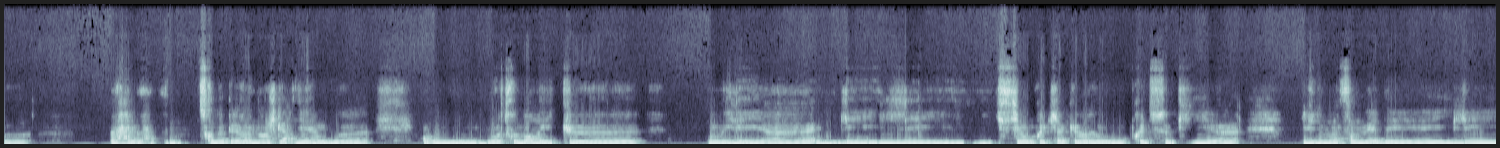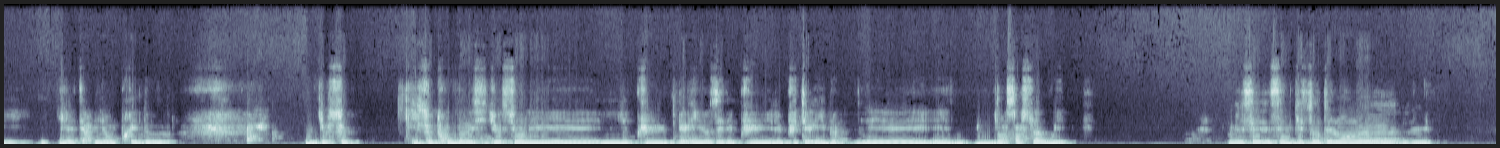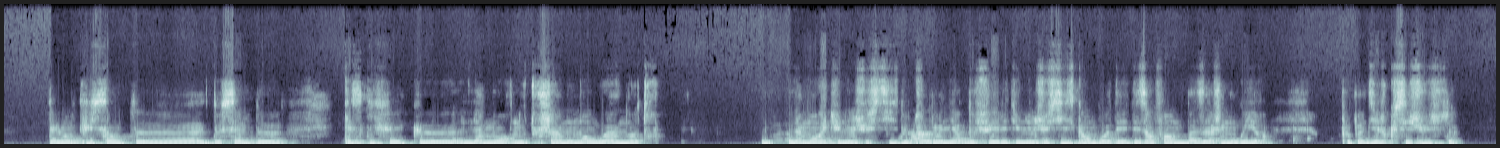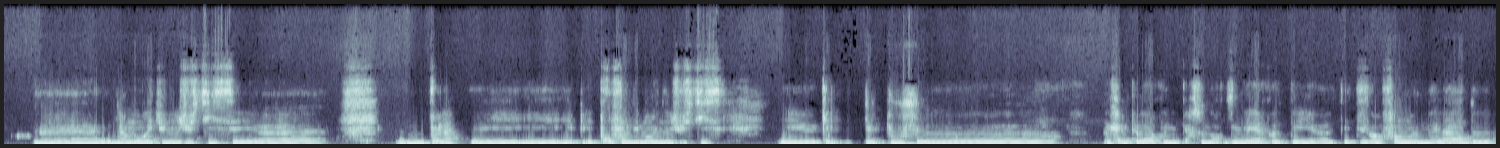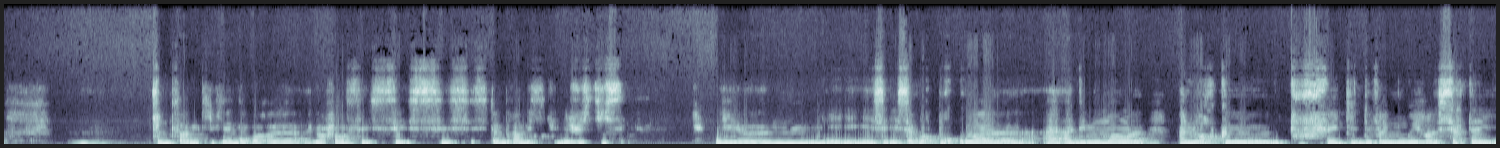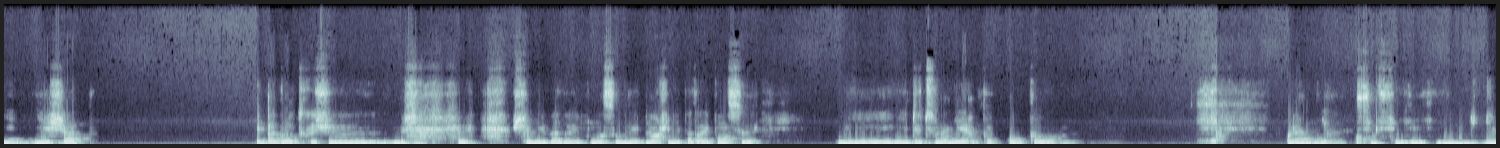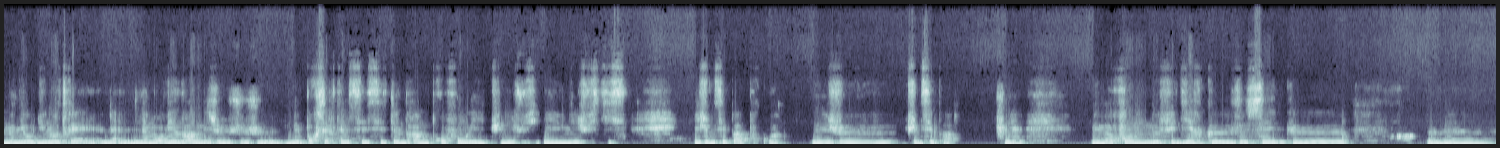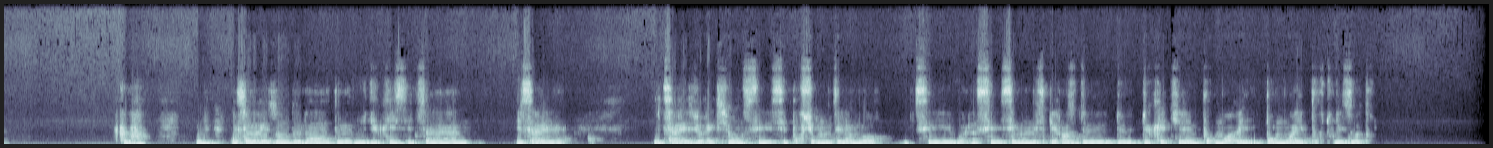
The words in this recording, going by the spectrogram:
ce qu'on appellerait un ange gardien ou, ou, autrement, et que oui, il, se tient auprès de chacun, auprès de ceux qui lui demandent son aide, et il, il intervient auprès de, de ceux qui se trouvent dans les situations les, les plus périlleuses et les plus, les plus terribles. Et, et dans ce sens-là, oui, mais c'est une question tellement, euh, tellement puissante euh, de celle de qu'est-ce qui fait que la mort nous touche à un moment ou à un autre. La mort est une injustice. De toute manière, de fait, elle est une injustice. Quand on voit des, enfants en bas âge mourir, on peut pas dire que c'est juste. Euh, la mort est une injustice et voilà, et, profondément une injustice et qu'elle touche un peur, une personne ordinaire, des, euh, enfants malades, euh, jeune femme qui vient d'avoir euh, un enfant, c'est un drame et c'est une injustice. Et, et, savoir pourquoi à, des moments, alors que tout fait qu'il devrait mourir, certains y, échappent et pas d'autres, je, je, n'ai pas de réponse. Honnêtement, je n'ai pas de réponse. Et, de toute manière, pour, pour voilà, d'une manière ou d'une autre, la, mort viendra, mais, je, mais pour certains, c'est un drame profond et une injustice. Et je ne sais pas pourquoi. je, je ne sais pas. mais ma foi me fait dire que je sais que euh, la seule raison de la, de nuit du Christ et de sa, résurrection, c'est pour surmonter la mort. C'est voilà, mon espérance de, de, chrétien pour moi et pour tous les autres.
